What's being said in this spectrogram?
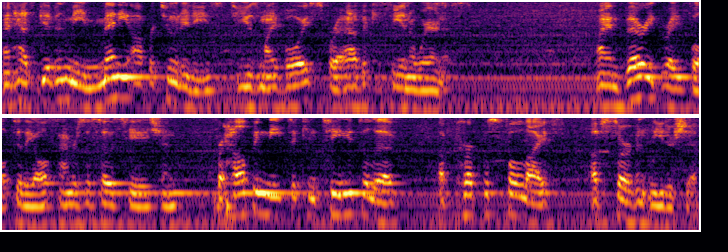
and has given me many opportunities to use my voice for advocacy and awareness. I am very grateful to the Alzheimer's Association for helping me to continue to live a purposeful life of servant leadership.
